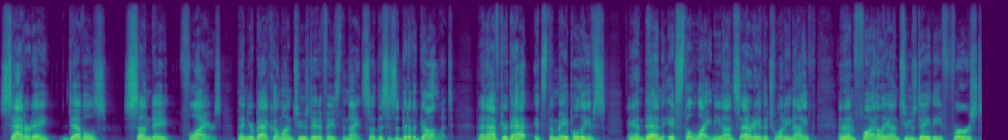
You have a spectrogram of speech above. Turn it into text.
Saturday Devils, Sunday Flyers. Then you're back home on Tuesday to face the Knights. So this is a bit of a gauntlet. Then after that, it's the Maple Leafs, and then it's the Lightning on Saturday the 29th, and then finally on Tuesday the 1st,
